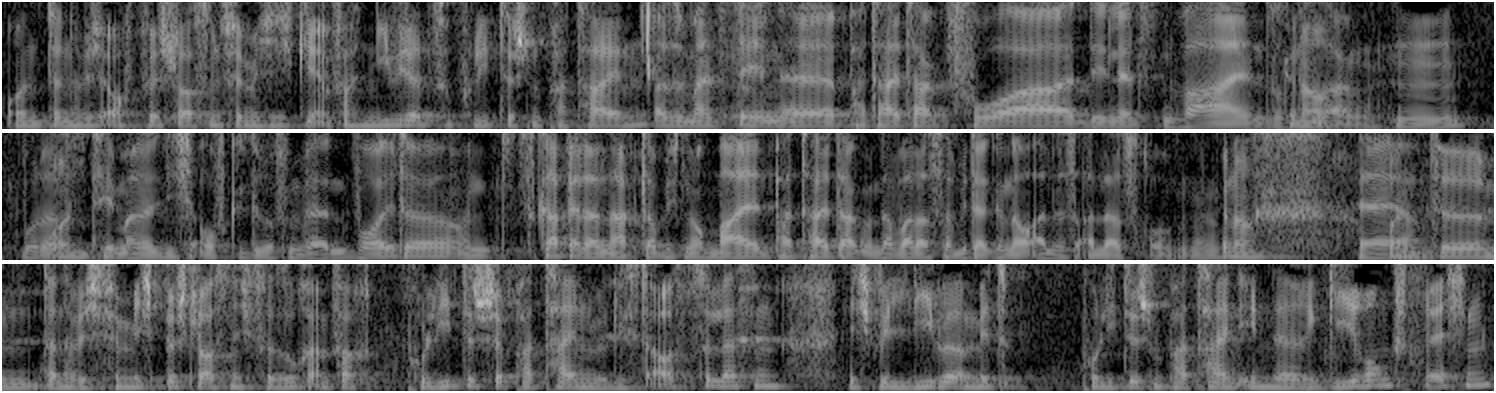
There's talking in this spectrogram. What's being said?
Und dann habe ich auch beschlossen für mich, ich gehe einfach nie wieder zu politischen Parteien. Also du meinst das den äh, Parteitag vor den letzten Wahlen genau. sozusagen, genau. hm, wo das und Thema nicht aufgegriffen werden wollte. Und es gab ja danach, glaube ich, nochmal einen Parteitag und da war das dann wieder genau alles andersrum. Ne? Genau. Ja, und ja. Ähm, dann habe ich für mich beschlossen, ich versuche einfach politische Parteien möglichst auszulassen. Ich will lieber mit politischen Parteien in der Regierung sprechen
